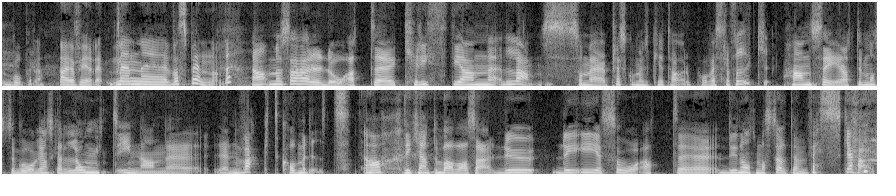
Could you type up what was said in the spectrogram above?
gå på det. Ja, jag får göra det. Men eh, vad spännande. Ja, men så här är det då att eh, Christian Lantz som är presskommunikatör på Västtrafik, han säger att det måste gå ganska långt innan eh, en vakt kommer dit. Ja, Det kan inte bara vara så här, du, det är så att eh, det är någon som har ställt en väska här.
